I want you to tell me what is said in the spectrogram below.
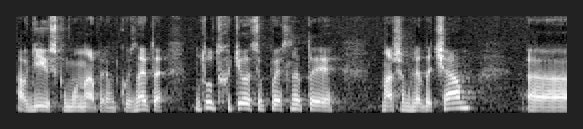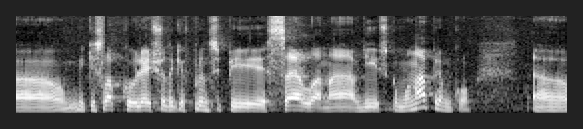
Авдіївському напрямку. І знаєте, ну тут хотілося б пояснити нашим глядачам, е, які слабко уявляють, що таке в принципі села на Авдіївському напрямку. Е,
